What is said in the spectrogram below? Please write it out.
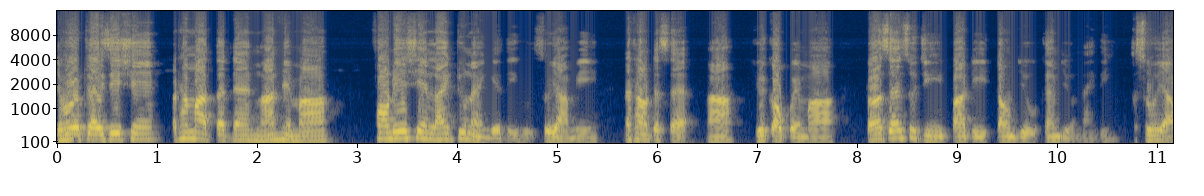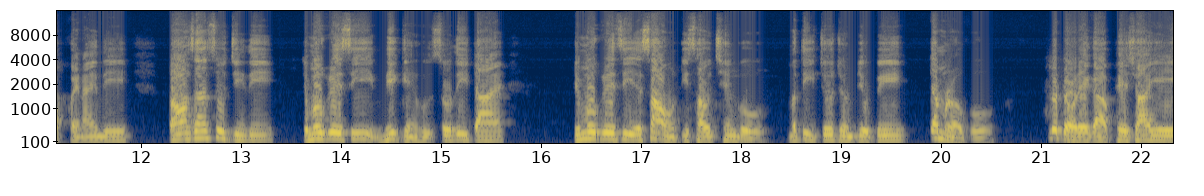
democratization ပထမသက်တမ်း9နှစ်မှာ foundation line တူးနိုင်ခဲ့သည်ဟုဆိုရမည်2015ရွေးကောက်ပွဲမှာဒေါ်ဆန်းစုကြည်ပါတီတောင်ပြိုကမ်းပြိုနိုင်သည်အစိုးရဖွဲ့နိုင်သည်ဒေါ်ဆန်းစုကြည်သည်ဒီမိုကရေစီမိခင်ဟုဆိုသည့်အတိုင်းဒီမိုကရေစီအဆောက်အုံတည်ဆောက်ခြင်းကို မတိကျိုးကျွံပြုတ်ပြီးတက်မတော်ကိုလွှတ်တော်တွေကဖယ်ရှားရေး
